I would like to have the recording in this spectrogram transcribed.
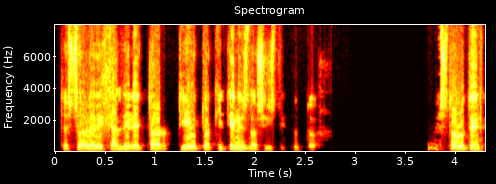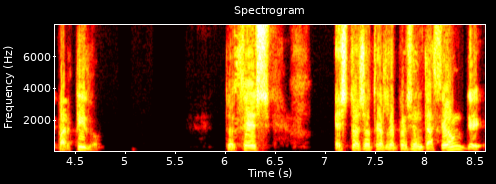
Entonces yo le dije al director, tío, tú aquí tienes dos institutos. Esto lo tienes partido. Entonces, esto es otra representación que,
